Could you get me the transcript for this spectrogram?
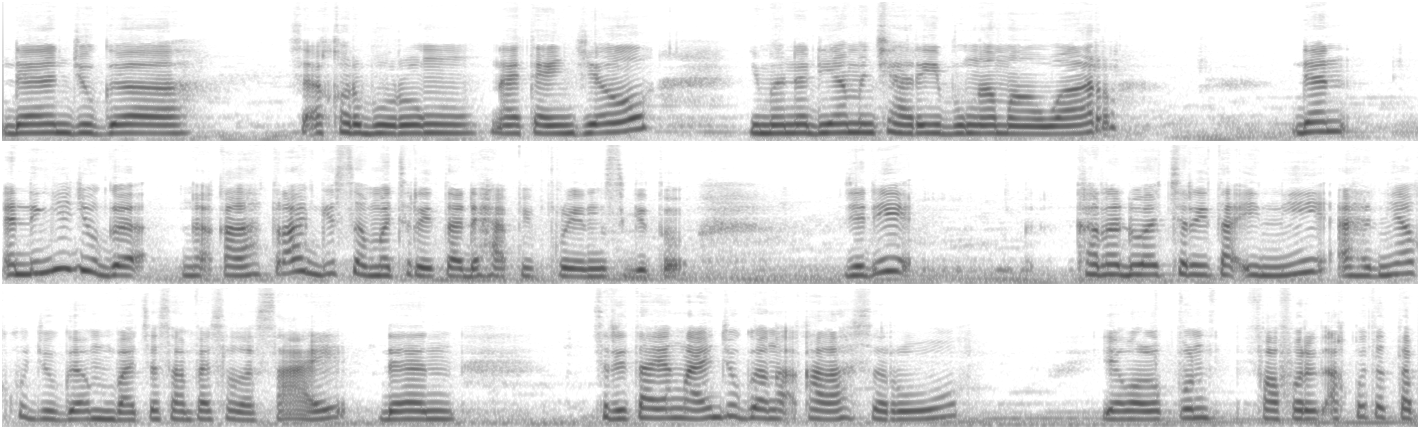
dan juga seekor burung Night Angel di mana dia mencari bunga mawar. Dan endingnya juga nggak kalah tragis sama cerita The Happy Prince gitu. Jadi karena dua cerita ini akhirnya aku juga membaca sampai selesai. Dan cerita yang lain juga nggak kalah seru. Ya walaupun favorit aku tetap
